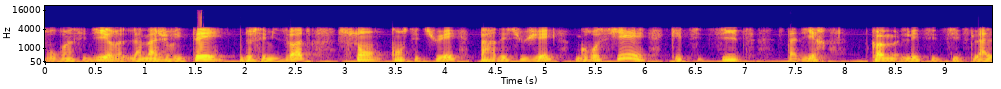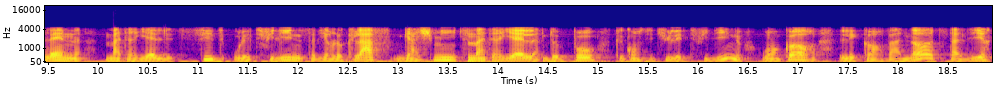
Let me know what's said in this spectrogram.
pour ainsi dire, la majorité de ces mitzvot sont constituées par des sujets grossiers, ketzitzit, c'est-à-dire comme les tzitzit, la laine matérielle des tzitzit, ou les tfilines, c'est-à-dire le klaf, gashmi, matériel de peau que constituent les tfilines, ou encore les korbanot, c'est-à-dire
